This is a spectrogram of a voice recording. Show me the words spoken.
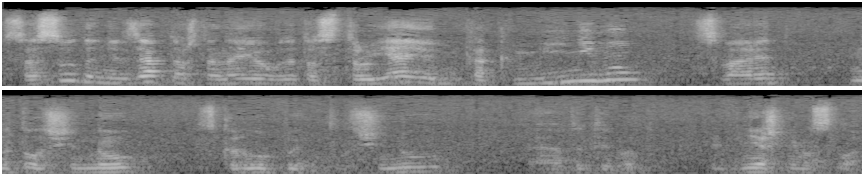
сосуда, нельзя, потому что она ее, вот эта струя ее как минимум сварит на толщину скорлупы, толщину э, вот этой вот внешнего слоя.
